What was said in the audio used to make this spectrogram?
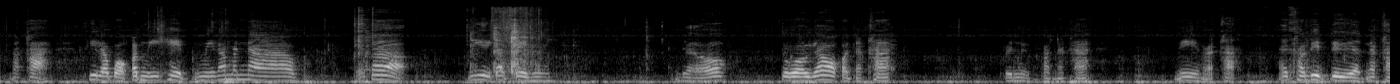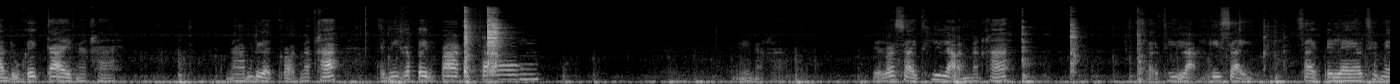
ๆนะคะ ที่เราบอกก็มีเห็ดมีน้ำมะนาว แล้วก็นี่ก็เป็น เดี๋ยวตัวย่อก่อนนะคะ เป็นหนึ่งก่อนนะคะ นี่นะคะ ให้เขาเดือดเดือดๆนะคะ ดูใกล้ๆนะคะ น้ำเดือดก่อนนะคะ อันนี้ก็เป็นปลากระป๋องนี่นะคะ เดี๋ยวเราใส่ที่หลังนะคะ ใส่ที่หลังที่ใส่ใส่ไปแล้วใช่ไหม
